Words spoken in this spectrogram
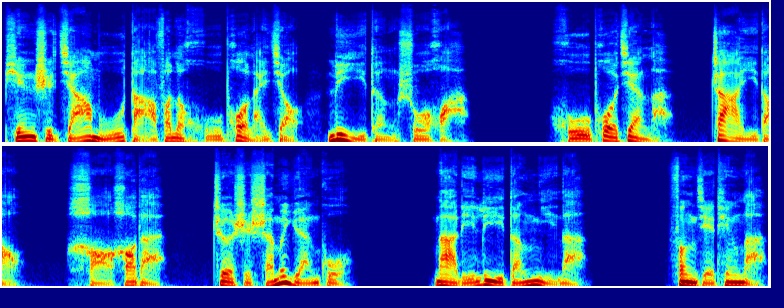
偏是贾母打发了琥珀来叫立等说话。琥珀见了，诧异道：“好好的，这是什么缘故？那里立等你呢？”凤姐听了，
